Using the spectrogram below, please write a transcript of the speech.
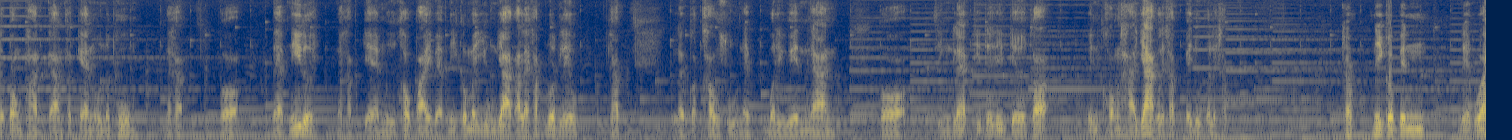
จะต้องผ่านการสแกนอุณหภูมินะครับ ก็แบบนี้เลยนะครับ แจมือเข้าไปแบบนี้ก็ไม่ยุ่งยากอะไรครับรวดเร็วครับ แล้วก็เข้าสู่ในบริเวณงาน ก็สิ่งแรกที่ได้ได้เจอก็เป็นของหายากเลยครับ ไปดูกันเลยครับ ครับนี่ก็เป็นเรียกว่า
